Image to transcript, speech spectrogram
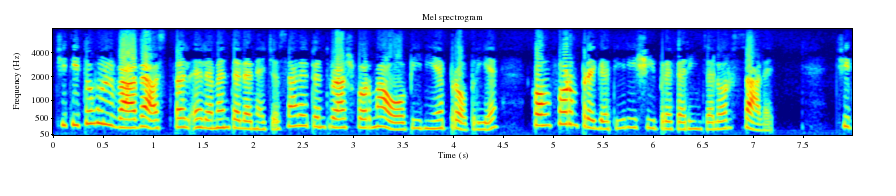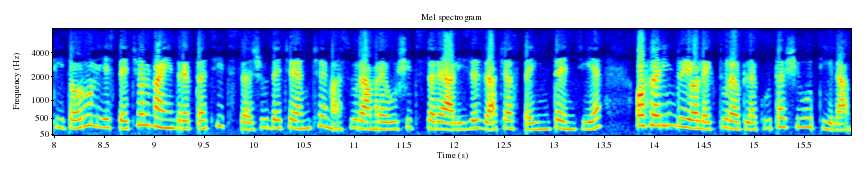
Cititorul va avea astfel elementele necesare pentru a-și forma o opinie proprie, conform pregătirii și preferințelor sale. Cititorul este cel mai îndreptățit să judece în ce măsură am reușit să realizez această intenție, oferindu-i o lectură plăcută și utilă.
